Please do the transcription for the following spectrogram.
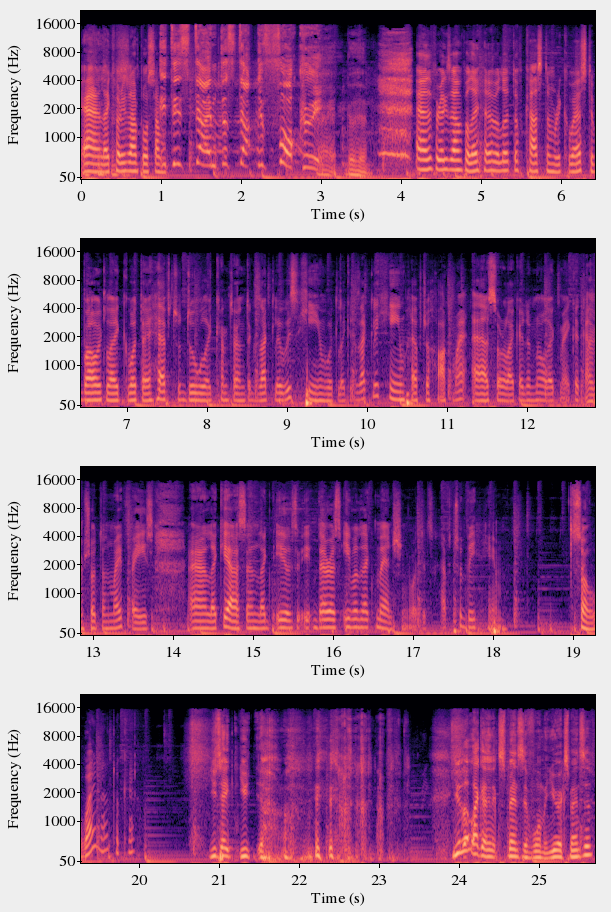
and like for example, some It is time to stop the fuckery. All right. Go ahead. And for example, I have a lot of custom requests about like what I have to do, like content exactly with him, what like exactly him have to hug my ass or like I don't know, like make a cam shot on my face, and like yes, and like is, it, there is even like mention what it have to be him. So why not? Okay. You take you. you look like an expensive woman. You're expensive.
